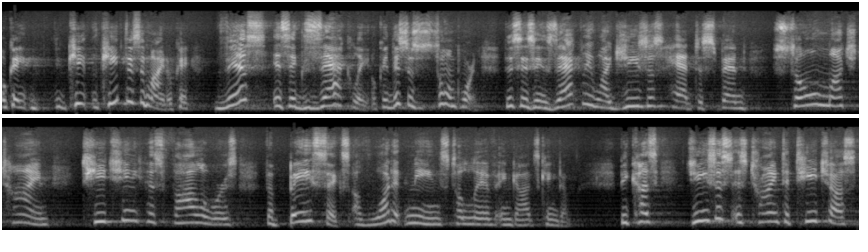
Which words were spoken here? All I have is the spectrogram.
Okay, keep, keep this in mind, okay? This is exactly, okay, this is so important. This is exactly why Jesus had to spend so much time teaching his followers the basics of what it means to live in God's kingdom. Because Jesus is trying to teach us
